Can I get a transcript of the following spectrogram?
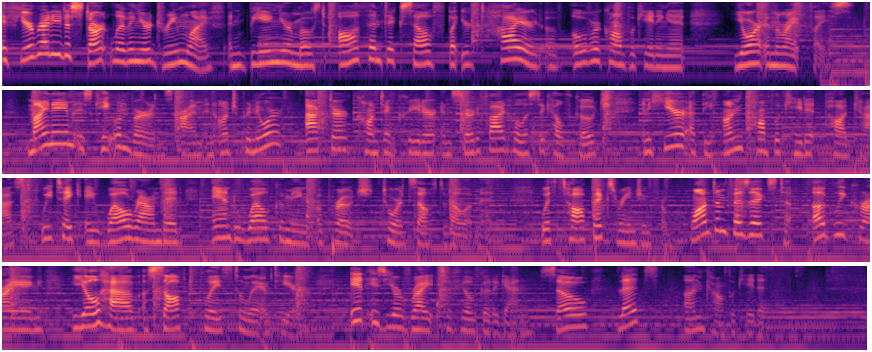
If you're ready to start living your dream life and being your most authentic self, but you're tired of overcomplicating it, you're in the right place. My name is Caitlyn Burns. I'm an entrepreneur, actor, content creator, and certified holistic health coach. And here at the Uncomplicate It podcast, we take a well rounded and welcoming approach towards self development. With topics ranging from quantum physics to ugly crying, you'll have a soft place to land here. It is your right to feel good again. So let's uncomplicate it.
